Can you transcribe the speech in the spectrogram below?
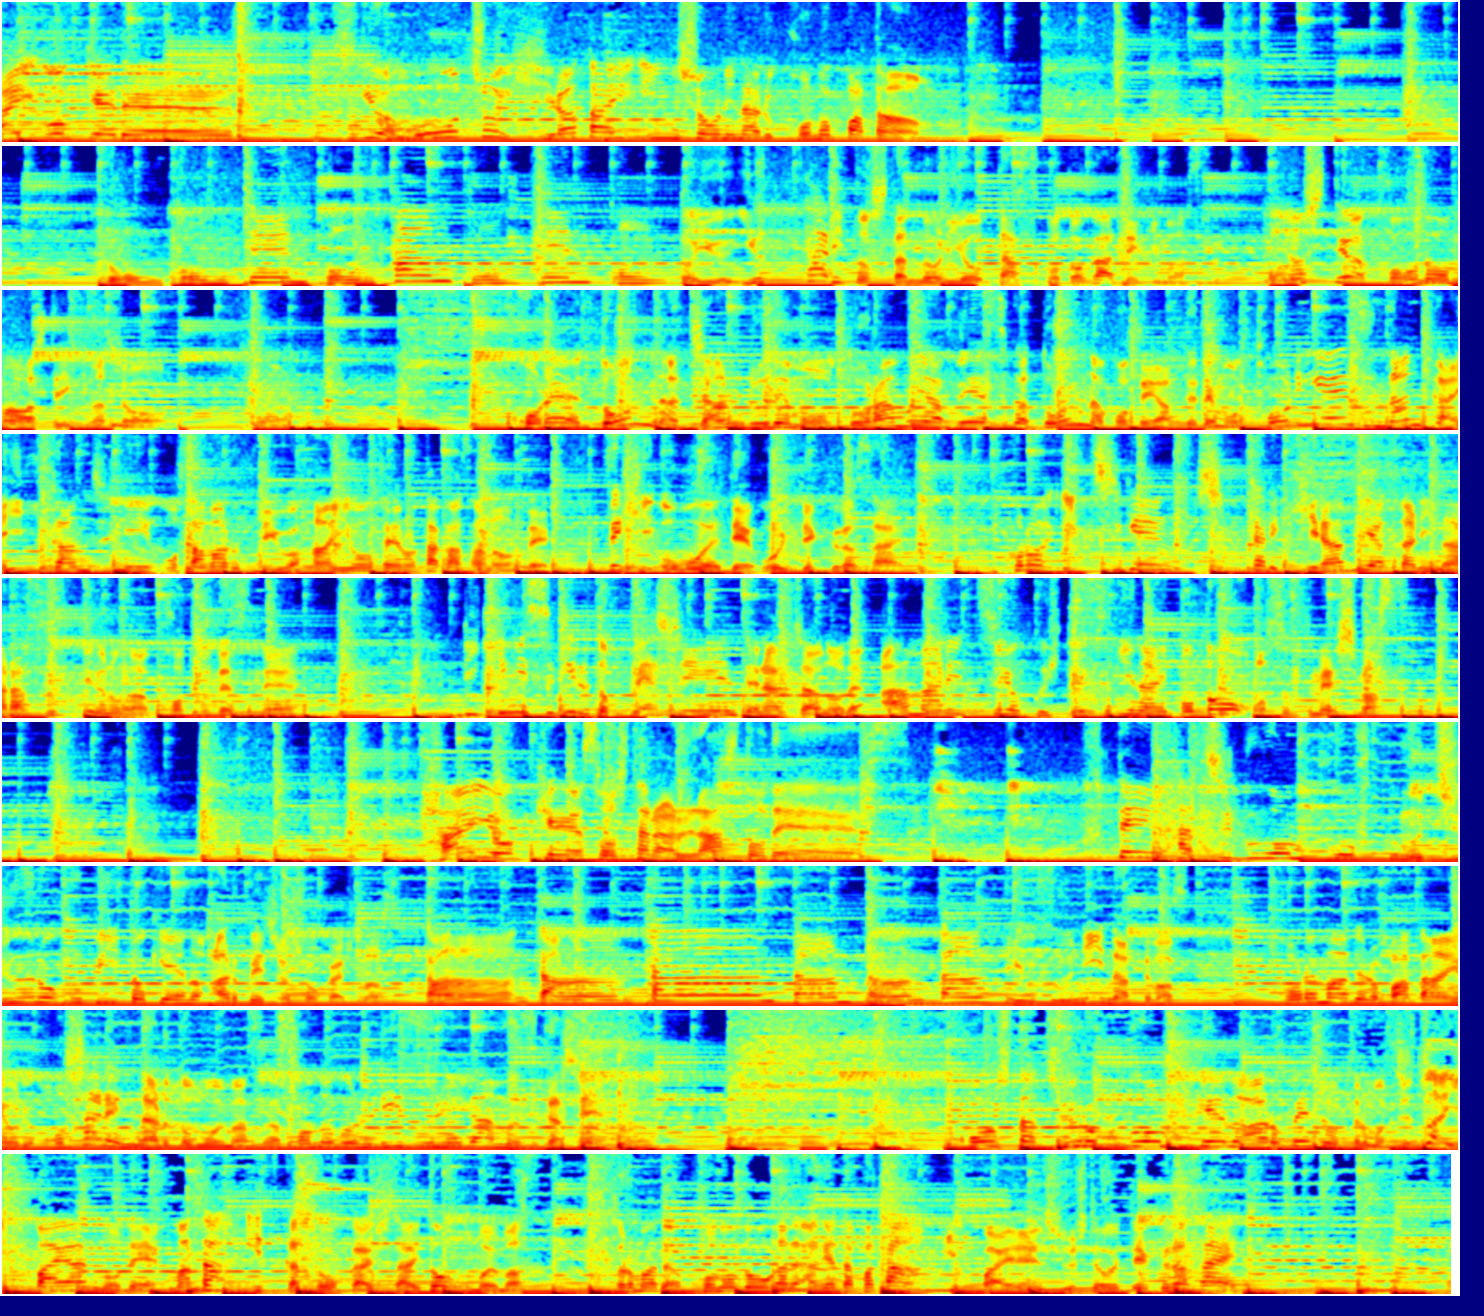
い OK です。次はもうちょい平たい印象になるこのパターン。ンテンタントンテントンというゆったりとしたノリを出すことができます。よしではコードを回していきましょう。これどんなジャンルでもドラムやベースがどんなことやっててもとりあえずなんかいい感じに収まるっていう汎用性の高さなので是非覚えておいてください。これは一弦しっかりきらびやかに鳴らすっていうのがコツですね。力みすぎるとベシーンってなっちゃうのであまり強く弾きすぎないことをおすすめしますはい OK そしたらラストです。普天8分音符を含む16ビート系のアルペジオを紹介します。タンタンタンタンタンタンっていう風になってます。これまでのパターンよりおしゃれになると思いますがその分リズムが難しい。こうした16分音符系のアルペジオってのも実はいっぱいあるのでまたいつか紹介したいと思います。それまではこの動画で上げたパターンいっぱい練習しておいてください。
